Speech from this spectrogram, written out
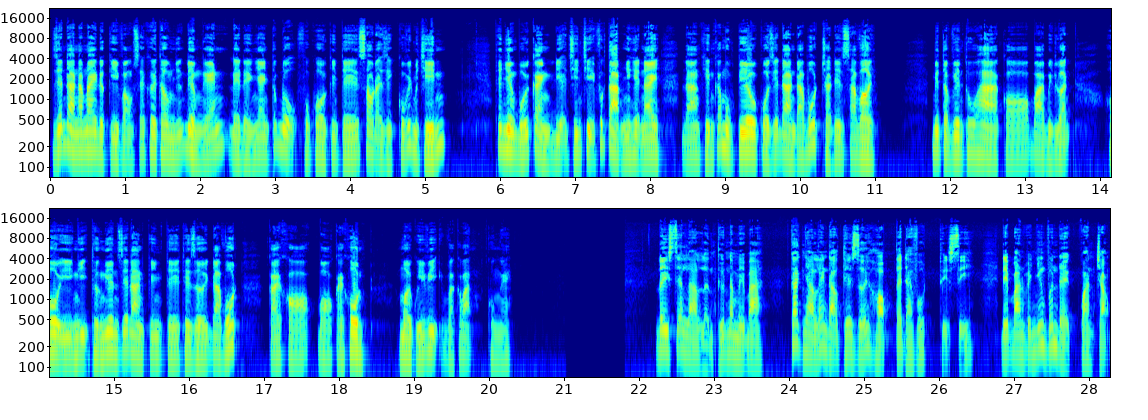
diễn đàn năm nay được kỳ vọng sẽ khơi thông những điểm nghẽn để đẩy nhanh tốc độ phục hồi kinh tế sau đại dịch COVID-19. Thế nhưng bối cảnh địa chính trị phức tạp như hiện nay đang khiến các mục tiêu của diễn đàn Davos trở nên xa vời. Biên tập viên Thu Hà có bài bình luận Hội nghị thường niên Diễn đàn Kinh tế Thế giới Davos, cái khó bó cái khôn. Mời quý vị và các bạn cùng nghe. Đây sẽ là lần thứ 53 các nhà lãnh đạo thế giới họp tại Davos, Thụy Sĩ để bàn về những vấn đề quan trọng,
